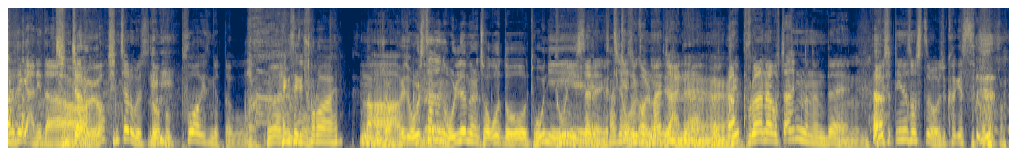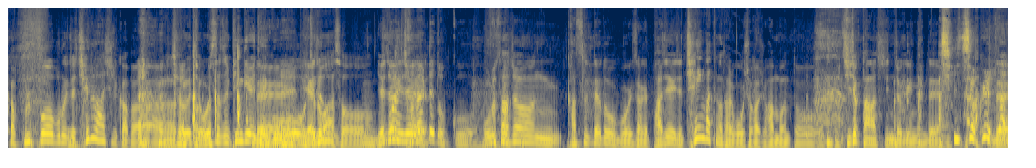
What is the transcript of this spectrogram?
행색이 아니다. 진짜로요? 진짜로 그랬어. 너무 추하게 생겼다고. 그래가지고 행색이 초라했 했나 보죠. 아, 그래서 올스타전 네. 오려면 적어도 돈이 돈이 있어야 되는데 사실 어느 얼마인지. 아냐. 네. 되게 불안하고 짜증 났는데 음. 여기서 뛰는 선수들 오죽하겠어. 그러니까 불법으로 이제 체류하실까봐. 어, 그렇죠. 올스타전 핑계를 네. 대고 예전- 들어와서 예전에 이제 전할 데도 없고. 올스타전 갔을 때도 뭐 이상하게 바지에 이제 체인 같은 거 달고 오셔가지고 한번 또 지적 당하신 적이 있는데. 지적을 네.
